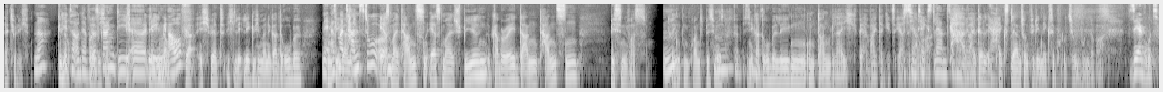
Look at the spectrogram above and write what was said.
Natürlich. Ne? Genau. Peter und der Ja, Wolfgang, sicher. die Ich- äh, ja, legen genau. auf. Ja, ich, werd, ich le lege mich in meine Garderobe. Nee, erstmal tanzt du Erstmal tanzen, erstmal spielen, Cabaret, dann tanzen, bisschen was trinken, ganz bisschen was, Mhm, bisschen in die Garderobe legen und dann gleich weiter geht's. 1. Bisschen Januar. Text lernen Ja, weiter Ja. Text lernen schon für die nächste Produktion. Wunderbar. Sehr gut.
